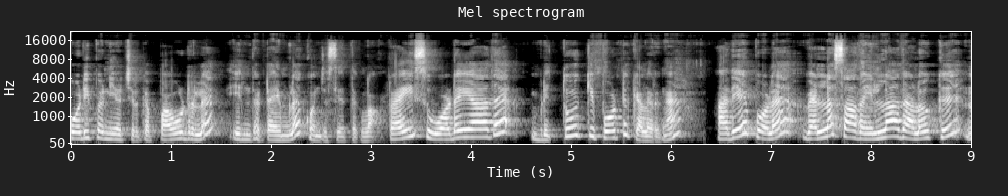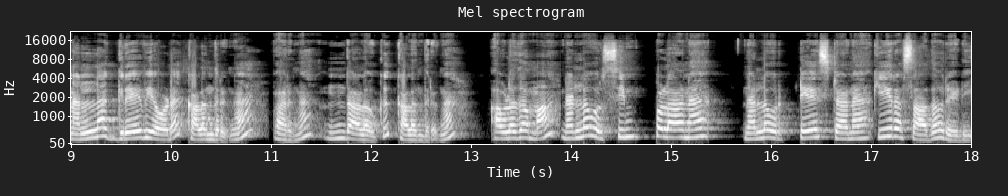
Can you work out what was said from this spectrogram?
பொடி பண்ணி வச்சிருக்க பவுடரில் இந்த டைமில் கொஞ்சம் சேர்த்துக்கலாம். ரைஸ் உடையாத இப்படி தூக்கி போட்டு கிளறுங்க. அதே போல் வெள்ளை சாதம் இல்லாத அளவுக்கு நல்லா கிரேவியோட கலந்துருங்க. பாருங்க இந்த அளவுக்கு கலந்துருங்க. அவ்வளோதாம்மா நல்ல ஒரு சிம்பிளான நல்ல ஒரு டேஸ்டான கீரை சாதம் ரெடி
